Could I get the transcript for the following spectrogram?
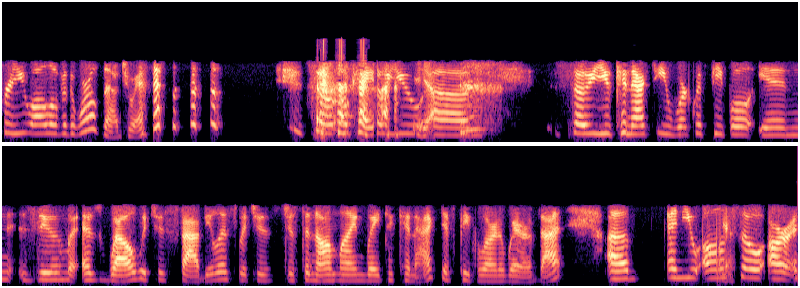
for you all over the world now, Joanne. so okay, so you. yeah. um, so you connect, you work with people in Zoom as well, which is fabulous, which is just an online way to connect if people aren't aware of that. Um, and you also yes. are a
